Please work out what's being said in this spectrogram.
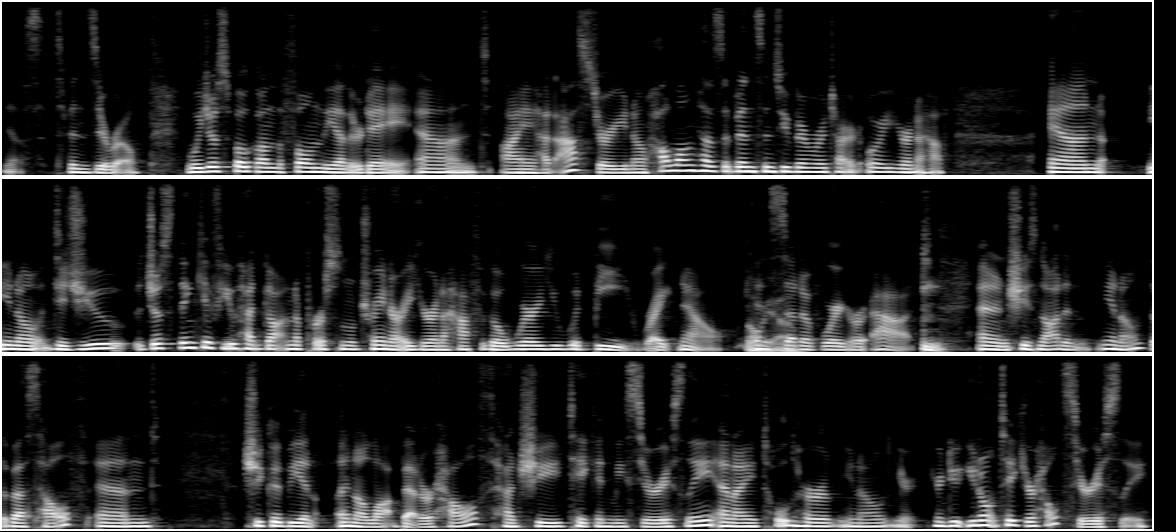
Yes, it's been zero. And we just spoke on the phone the other day, and I had asked her, you know, how long has it been since you've been retired? Oh, a year and a half. And you know, did you just think if you had gotten a personal trainer a year and a half ago where you would be right now oh, instead yeah. of where you're at? and she's not in, you know, the best health and she could be in, in a lot better health had she taken me seriously. And I told her, you know, you're, you're, you don't take your health seriously,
